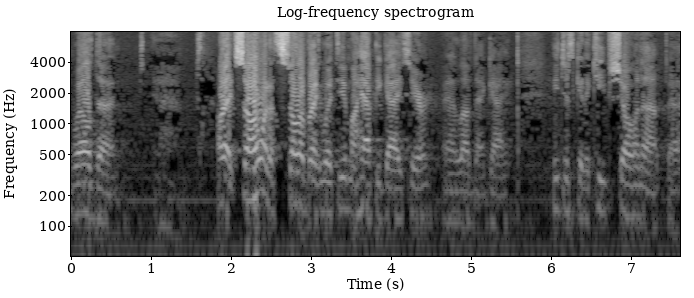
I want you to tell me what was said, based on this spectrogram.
Well done. All right, so I want to celebrate with you. My happy guy's here. I love that guy. He's just going to keep showing up. Uh,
